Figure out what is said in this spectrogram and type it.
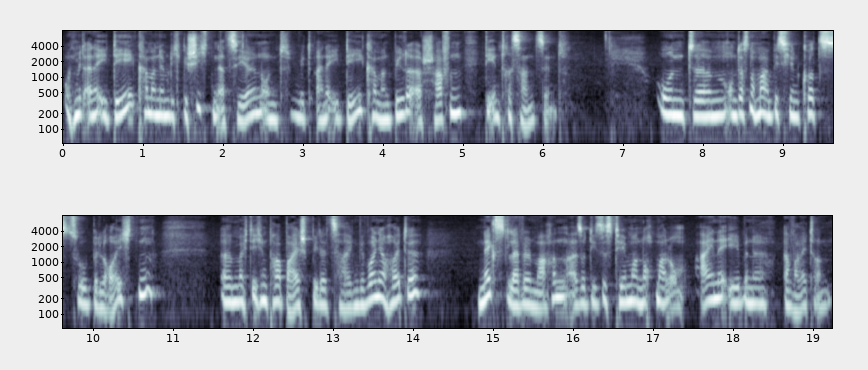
Und mit einer Idee kann man nämlich Geschichten erzählen und mit einer Idee kann man Bilder erschaffen, die interessant sind. Und ähm, um das nochmal ein bisschen kurz zu beleuchten, äh, möchte ich ein paar Beispiele zeigen. Wir wollen ja heute Next Level machen, also dieses Thema nochmal um eine Ebene erweitern.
